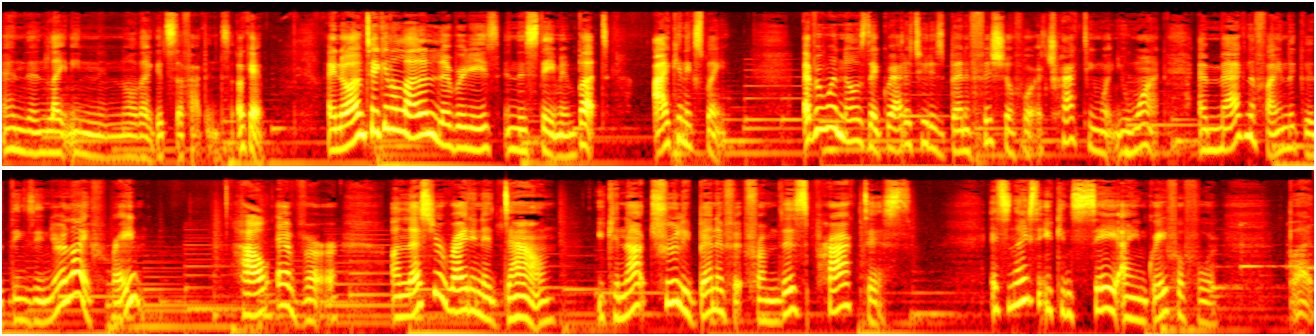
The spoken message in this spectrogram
And then lightning and all that good stuff happens. Okay, I know I'm taking a lot of liberties in this statement, but I can explain. Everyone knows that gratitude is beneficial for attracting what you want and magnifying the good things in your life, right? However, unless you're writing it down, you cannot truly benefit from this practice. It's nice that you can say, I am grateful for, but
